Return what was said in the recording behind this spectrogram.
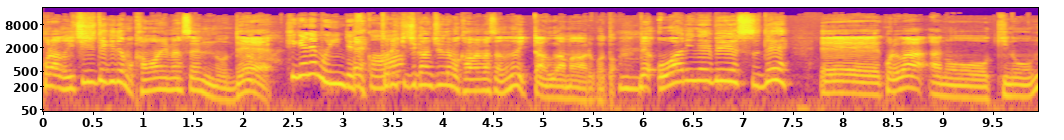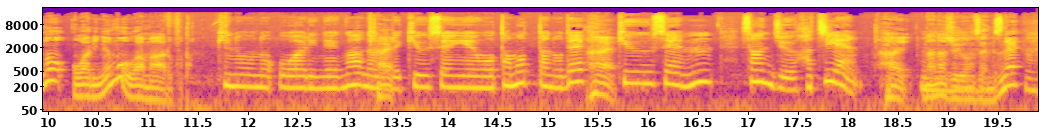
これあの一時的でも構いませんので、ヒゲでもいいんですか？取引時間中でも構いませんので、一旦上回ること。うん、で、終値ベースで、えー、これは、あのー、昨日の終値も上回ること。昨日の終値がなので9000円を保ったので、はい、9038円。はい、74銭ですね、うん、ま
